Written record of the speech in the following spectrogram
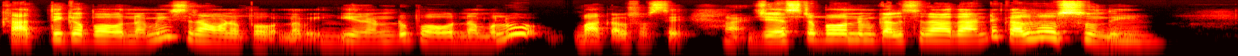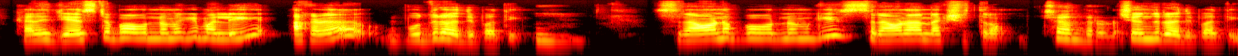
కార్తీక పౌర్ణమి శ్రావణ పౌర్ణమి. ఈ రెండు పౌర్ణములు బాగా కలిసి వస్తాయి. జ్యేష్ఠ పౌర్ణమి కలిసి రాదా అంటే కలిసి వస్తుంది. కానీ జ్యేష్ఠ పౌర్ణమికి మళ్ళీ అక్కడ బుధుడు అధిపతి. శ్రవణ పౌర్ణమికి శ్రవణ నక్షత్రం. చంద్రుడు. చంద్రుడు అధిపతి.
